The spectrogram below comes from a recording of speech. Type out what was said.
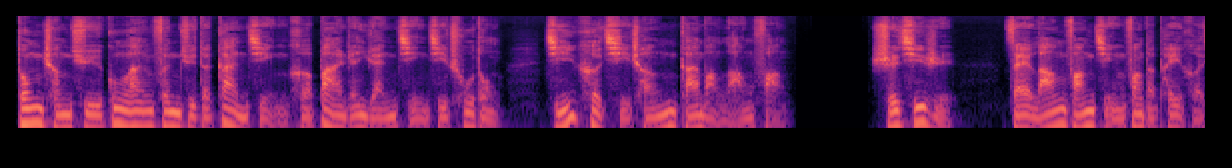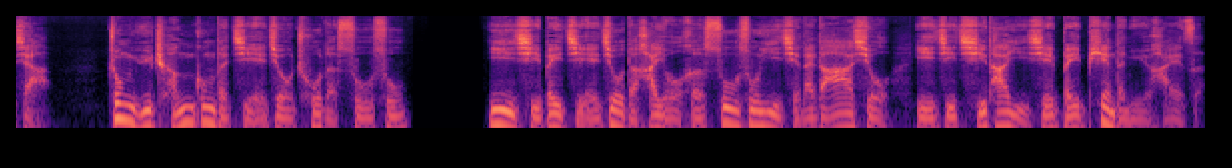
东城区公安分局的干警和办案人员紧急出动。即刻启程赶往廊坊。十七日，在廊坊警方的配合下，终于成功的解救出了苏苏。一起被解救的还有和苏苏一起来的阿秀以及其他一些被骗的女孩子。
